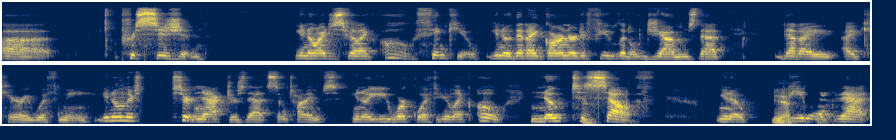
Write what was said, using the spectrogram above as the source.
uh precision you know i just feel like oh thank you you know that i garnered a few little gems that that i i carry with me you know and there's certain actors that sometimes you know you work with and you're like oh note to Yeah. self you know Yeah. be like that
